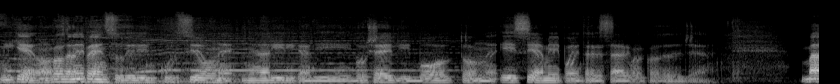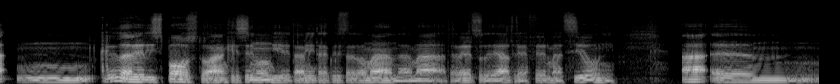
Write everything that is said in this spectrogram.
mi chiedono cosa ne penso dell'incursione nella lirica di Bocelli, Bolton e se a me può interessare qualcosa del genere. Ma mh, credo di aver risposto, anche se non direttamente a questa domanda, ma attraverso delle altre affermazioni, a, ehm,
